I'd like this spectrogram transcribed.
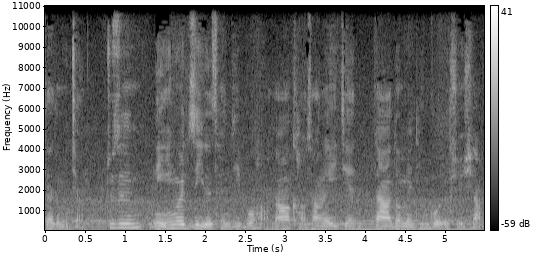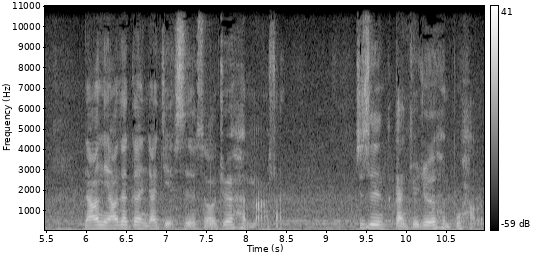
该怎么讲？就是你因为自己的成绩不好，然后考上了一间大家都没听过的学校，然后你要再跟人家解释的时候，就会很麻烦，就是感觉就是很不好了。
